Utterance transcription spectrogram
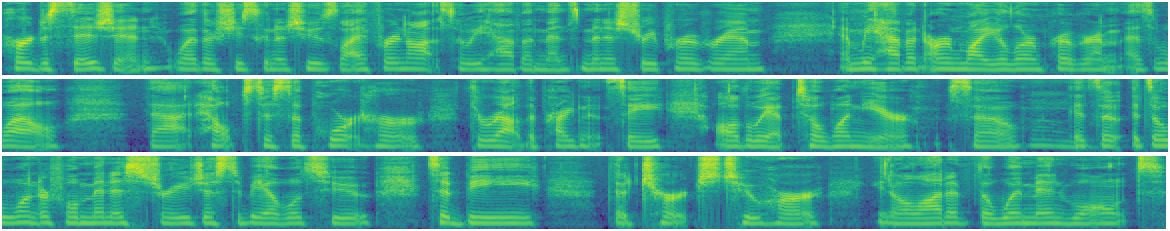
her decision whether she's going to choose life or not. So we have a men's ministry program and we have an Earn While You Learn program as well that helps to support her throughout the pregnancy all the way up till one year. So mm. it's a it's a wonderful ministry just to be able to to be the church to her. You know, a lot of the women won't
